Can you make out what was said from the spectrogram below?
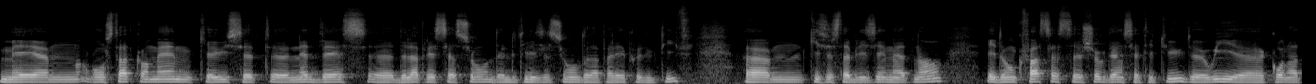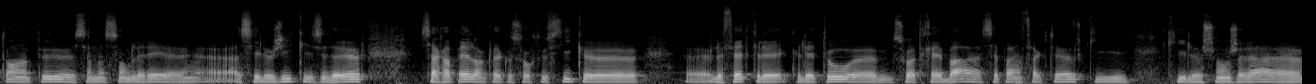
mais on constate quand même qu'il y a eu cette nette baisse de l'appréciation de l'utilisation de l'appareil productif qui se stabilisait maintenant. Et donc, face à ce choc d'incertitude, oui, euh, qu'on attend un peu, ça me semblerait euh, assez logique. Et d'ailleurs, ça rappelle en quelque sorte aussi que euh, le fait que les, que les taux soient très bas, ce n'est pas un facteur qui, qui le changera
